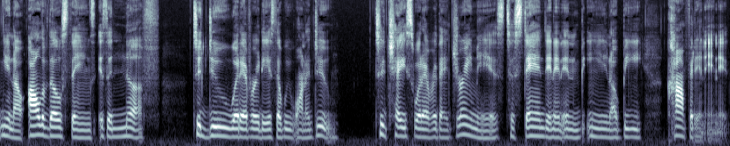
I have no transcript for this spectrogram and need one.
you know all of those things is enough to do whatever it is that we want to do, to chase whatever that dream is, to stand in it and you know be confident in it.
